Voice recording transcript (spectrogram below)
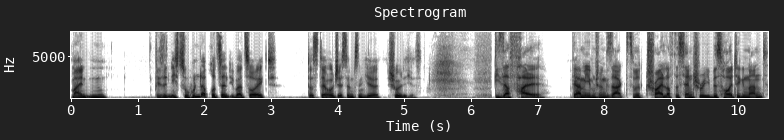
meinten, wir sind nicht zu 100 Prozent überzeugt, dass der O.J. Simpson hier schuldig ist. Dieser Fall, wir haben eben schon gesagt, es wird Trial of the Century bis heute genannt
